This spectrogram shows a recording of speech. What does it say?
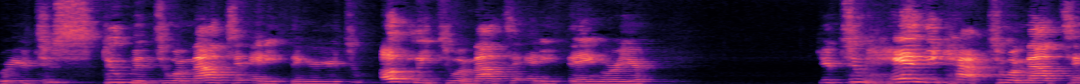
or you're too stupid to amount to anything, or you're too ugly to amount to anything, or you're you're too handicapped to amount to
